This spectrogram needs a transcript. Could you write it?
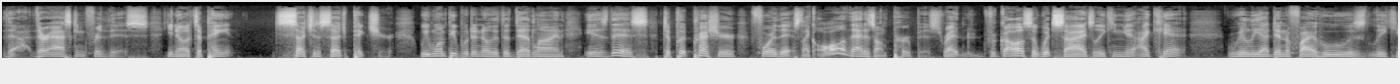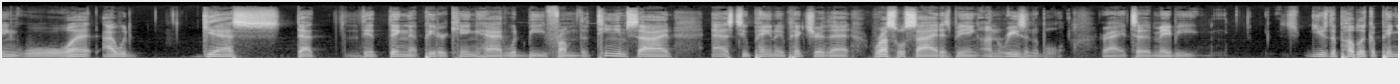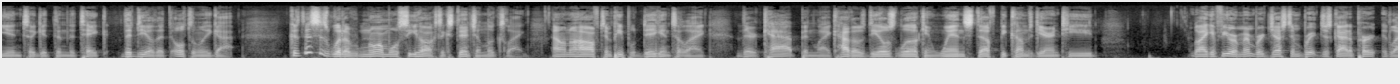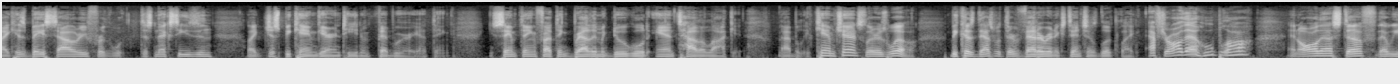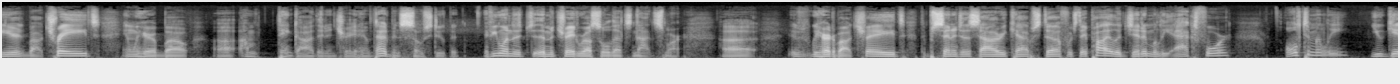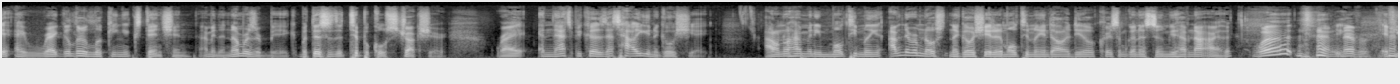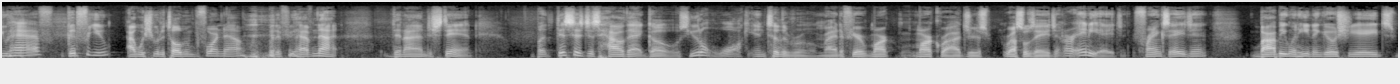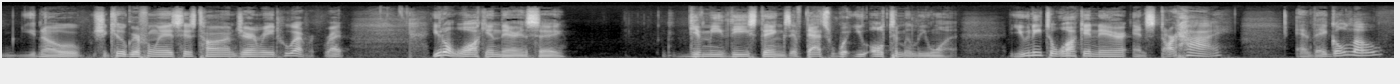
that they're asking for this, you know, to paint such and such picture. We want people to know that the deadline is this to put pressure for this. Like all of that is on purpose, right? Regardless of which side's leaking it, I can't really identify who is leaking what. I would guess that the thing that Peter King had would be from the team side as to paint a picture that Russell's side is being unreasonable, right? To maybe use the public opinion to get them to take the deal that ultimately got. Because this is what a normal Seahawks extension looks like. I don't know how often people dig into like their cap and like how those deals look and when stuff becomes guaranteed. But like if you remember, Justin Britt just got a per like his base salary for this next season like just became guaranteed in February. I think. Same thing for I think Bradley McDougald and Tyler Lockett. I believe Cam Chancellor as well because that's what their veteran extensions look like. After all that hoopla and all that stuff that we hear about trades and we hear about, uh, um, thank God they didn't trade him. That would have been so stupid. If you wanted them to trade Russell, that's not smart. Uh, we heard about trades, the percentage of the salary cap stuff, which they probably legitimately asked for. Ultimately, you get a regular looking extension. I mean, the numbers are big, but this is the typical structure, right? And that's because that's how you negotiate. I don't know how many multi-million. I've never no- negotiated a multi-million dollar deal, Chris. I'm going to assume you have not either. what? Never. If you have, good for you. I wish you would have told me before now. But if you have not, then I understand. But this is just how that goes. You don't walk into the room, right? If you're Mark Mark Rodgers, Russell's agent, or any agent, Frank's agent, Bobby when he negotiates, you know, Shaquill Griffin when it's his time, Jarran Reed, whoever, right? You don't walk in there and say, "Give me these things," if that's what you ultimately want. You need to walk in there and start high, and they go low,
